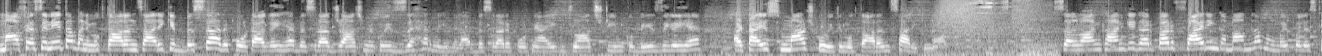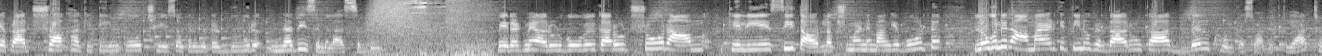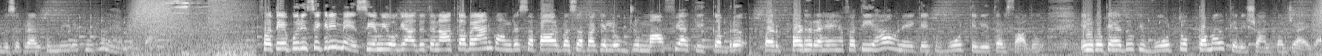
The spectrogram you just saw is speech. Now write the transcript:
माफिया से नेता बने मुख्तार अंसारी की बिस्रा रिपोर्ट आ गई है। बिस्रा जाँच में कोई जहर नहीं मिला। बिस्रा रिपोर्ट ने आई जाँच टीम को भेज दी गई है। 28 मार्च को हुई थी मुख्तार अंसारी की मौत। सलमान खान के घर पर फायरिंग का मामला। मुंबई पुलिस के अपराध शाखा की टीम को 600 किलोमीटर दूर नदी से मिला सबूत। मेरठ में अरुण गोविल का रोड शो, राम के लिए सीता और लक्ष्मण ने मांगे वोट। लोगों ने रामायण के तीनों किरदारों का दिल खोलकर स्वागत किया। छब्बीस अप्रैल को मेरठ में होना है मतदान। फतेहपुरी सिकरी में सीएम योगी आदित्यनाथ का बयान। कांग्रेस सपा और बसपा के लोग जो माफिया की कब्र पर पढ़ रहे हैं फतीहा, उन्हें एक एक वोट के लिए तरसा दो। इनको कह दो कि वोट तो कमल के निशान पर जाएगा।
